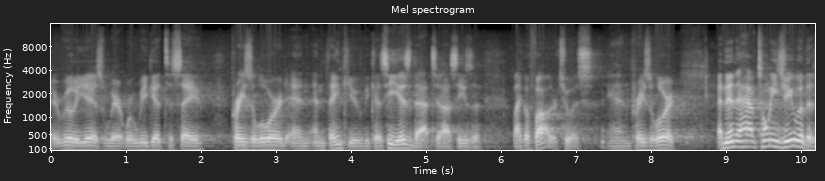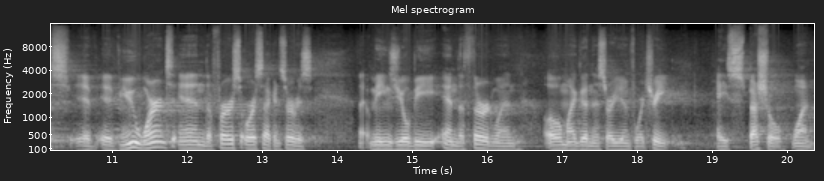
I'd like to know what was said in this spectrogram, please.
It really is, where, where we get to say, Praise the Lord and, and thank you, because he is that to us. He's a, like a father to us, and praise the Lord. And then to have Tony G with us. If, if you weren't in the first or second service, that means you'll be in the third one oh my goodness, are you in for a treat? A special one.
